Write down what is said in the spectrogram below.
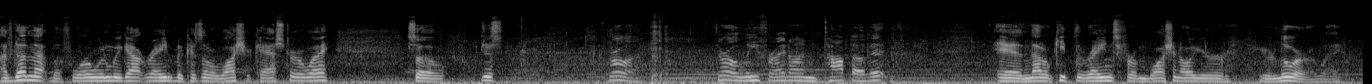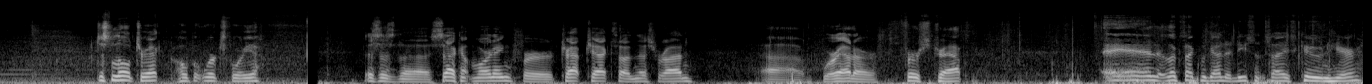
I've done that before when we got rain because it'll wash your castor away. So just throw a throw a leaf right on top of it and that'll keep the rains from washing all your your lure away. Just a little trick hope it works for you. This is the second morning for trap checks on this run. Uh, we're at our first trap and it looks like we got a decent sized coon here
